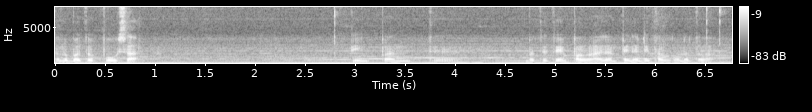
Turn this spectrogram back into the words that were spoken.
Ano ba to? Pusa. Pink Panther. Ba't ito yung pangalan? Pinalitan ko na to. ah.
